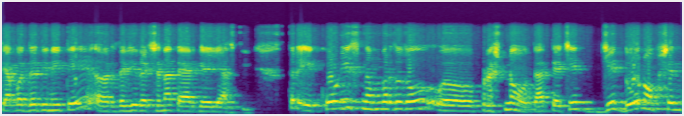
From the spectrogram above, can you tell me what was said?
त्या पद्धतीने ते अ, त्याची रचना तयार केलेली असती तर एकोणीस नंबरचा जो प्रश्न होता त्याचे जे दोन ऑप्शन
